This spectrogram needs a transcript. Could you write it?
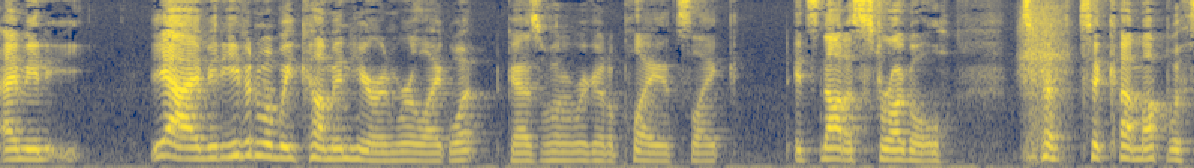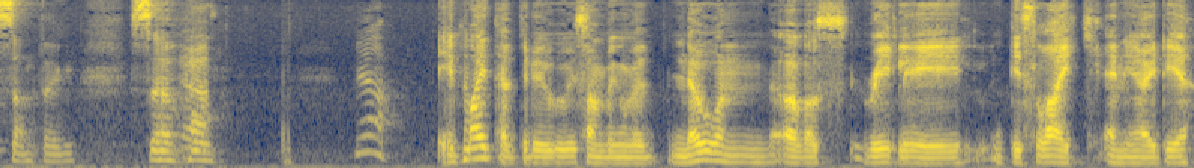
I mean, yeah. I mean, even when we come in here and we're like, "What guys? What are we gonna play?" It's like it's not a struggle to to come up with something. So Yeah. Yeah. It might have to do with something that no one of us really dislike any idea.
